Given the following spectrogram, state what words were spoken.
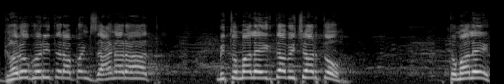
घरोघरी तर आपण जाणार आहात. मी तुम्हाला एकदा विचारतो. तुम्हाला एक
